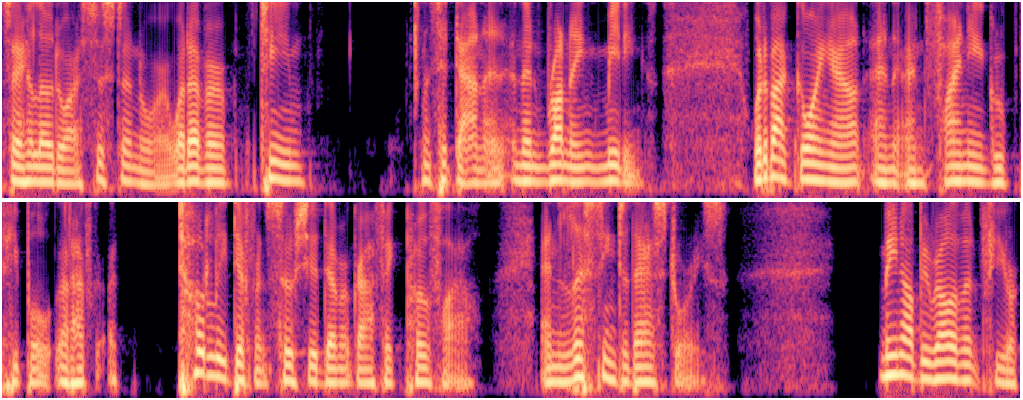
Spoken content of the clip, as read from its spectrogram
say hello to our assistant or whatever team, and sit down and, and then running meetings. What about going out and, and finding a group of people that have a totally different socio-demographic profile and listening to their stories? May not be relevant for your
